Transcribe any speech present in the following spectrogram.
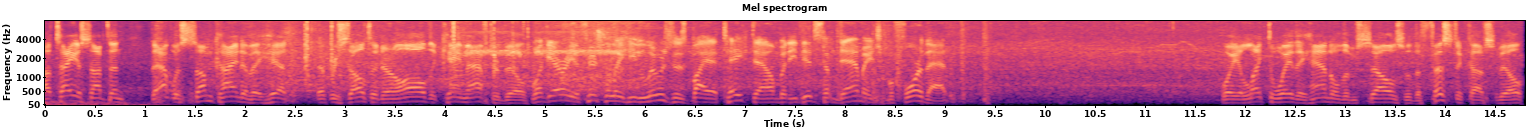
I'll tell you something. That was some kind of a hit that resulted in all that came after, Bill. Well, Gary, officially he loses by a takedown, but he did some damage before that. Well, you like the way they handle themselves with the fisticuffs, Bill.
